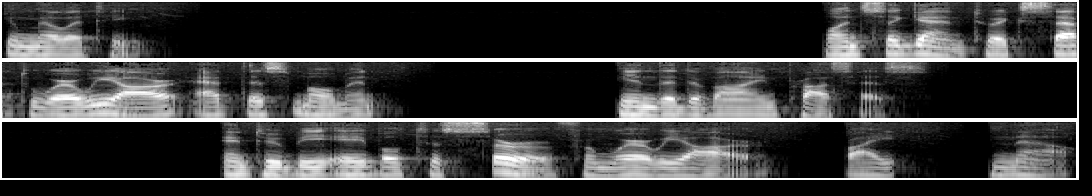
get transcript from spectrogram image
humility once again to accept where we are at this moment in the divine process and to be able to serve from where we are right now.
